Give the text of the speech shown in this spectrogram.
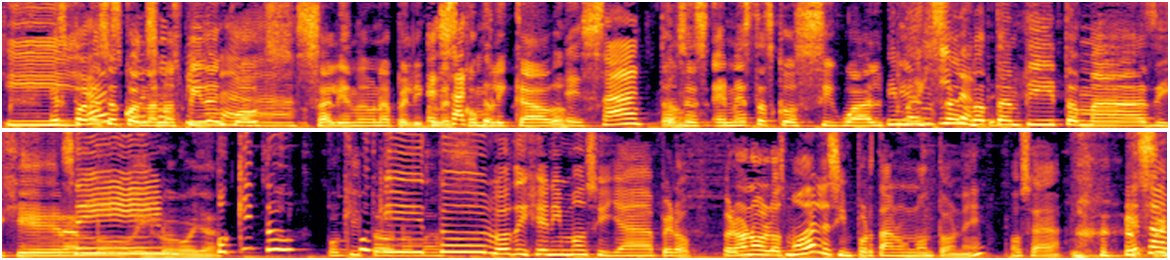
y Es por eso cuando nos piden quotes saliendo de una película Exacto, es complicado. Exacto. Entonces, en estas cosas igual, Imagínate. piénsalo tantito más, dijéranlo sí, y luego ya. poquito, Poquito poquito, nomás. lo digerimos y ya, pero, pero no, los modales importan un montón, ¿eh? O sea, esa-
